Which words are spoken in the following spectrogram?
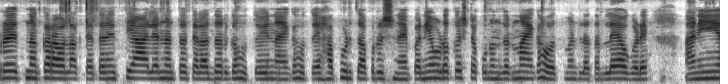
प्रयत्न करावा लागतात आणि ते आल्यानंतर त्याला दर गावतोय नाही गावतोय हा पुढचा प्रश्न आहे. पण एवढं कष्ट करून जर नाही गावत म्हटलं तर लय अवघड आहे. आणि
